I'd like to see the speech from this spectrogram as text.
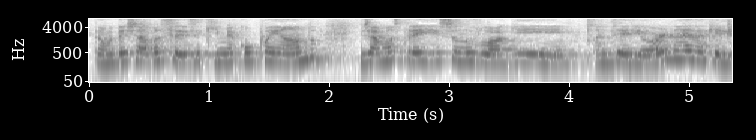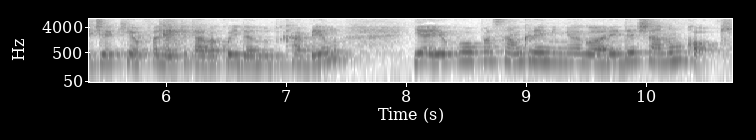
Então vou deixar vocês aqui me acompanhando. Já mostrei isso no vlog anterior, né? Naquele dia que eu falei que eu tava cuidando do cabelo. E aí eu vou passar um creminho agora e deixar num coque.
